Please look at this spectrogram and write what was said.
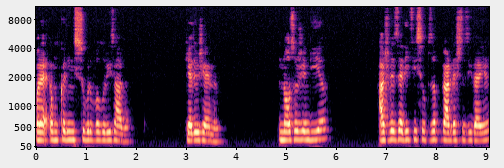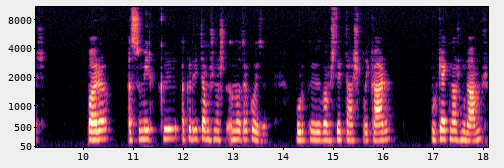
é um bocadinho sobrevalorizada. Que é do género. Nós hoje em dia, às vezes é difícil desapegar destas ideias para assumir que acreditamos noutra coisa. Porque vamos ter que a explicar porque é que nós mudamos,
